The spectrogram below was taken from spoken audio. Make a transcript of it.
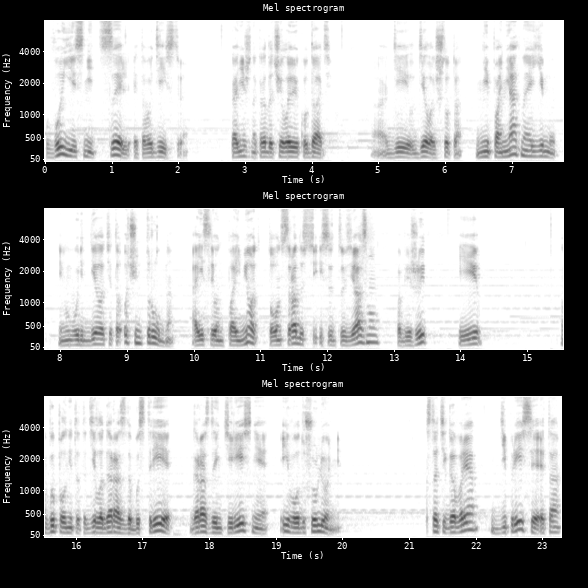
выяснить цель этого действия. Конечно, когда человеку дать э, делать что-то непонятное ему, ему будет делать это очень трудно. А если он поймет, то он с радостью и с энтузиазмом побежит и выполнит это дело гораздо быстрее, гораздо интереснее и воодушевленнее. Кстати говоря, депрессия – это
